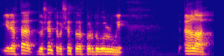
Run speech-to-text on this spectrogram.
in realtà 200% d'accordo con lui. Allora,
